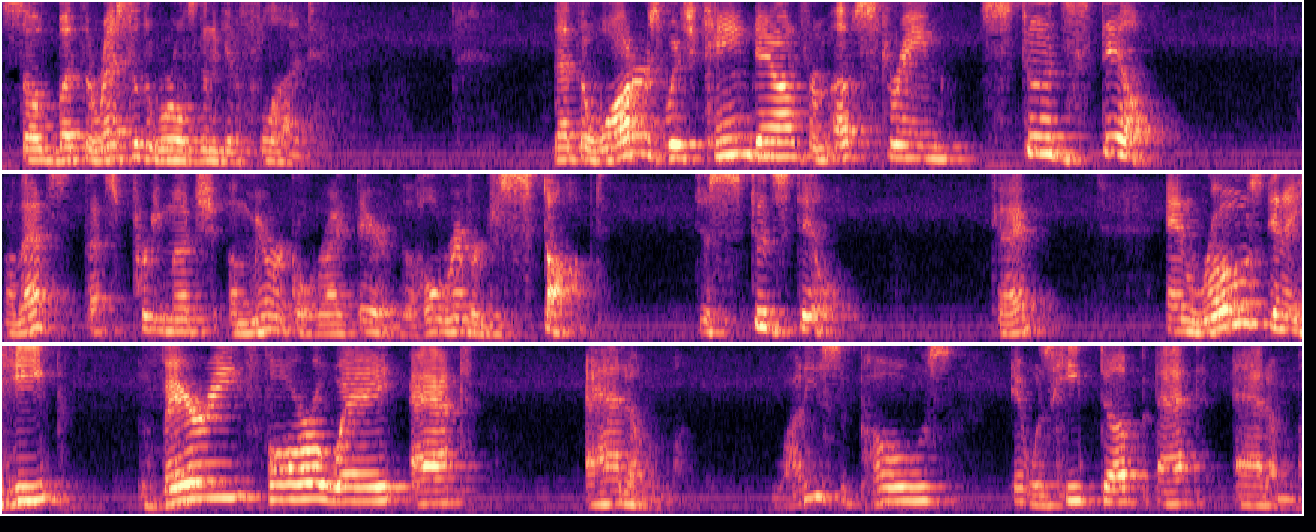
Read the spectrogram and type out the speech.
So, but the rest of the world's going to get a flood. That the waters which came down from upstream stood still. Now that's that's pretty much a miracle right there. The whole river just stopped, just stood still. Okay? And rose in a heap very far away at Adam. Why do you suppose it was heaped up at Adam?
